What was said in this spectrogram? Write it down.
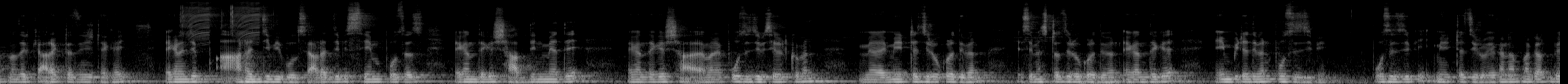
আপনাদেরকে আরেকটা জিনিস দেখাই। এখানে যে আঠাশ জিবি বলছে, আঠাশ জিবি সেম প্রসেস এখান থেকে সাত দিন মেয়াদে, এখান থেকে মানে পঁচিশ জিবি সিলেক্ট করবেন মিনিটটা জিরো করে দেবেন এস এম এসটা জিরো করে দেবেন, এখান থেকে এমবিটা দেবেন পঁচিশ জিবি পঁচিশ জিবি মিনিটটা জিরো এখানে আপনার কাটবে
